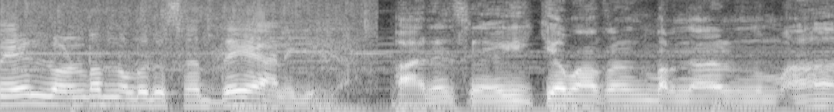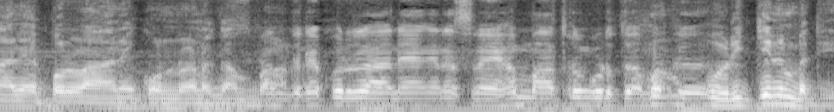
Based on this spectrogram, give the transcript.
മേളിലുണ്ടെന്നുള്ളൊരു ശ്രദ്ധയെ ആനയ്ക്കില്ല ആനയെ സ്നേഹിക്കുക മാത്രം പറഞ്ഞാലൊന്നും ആ ആനയെ പോലുള്ള ആനയെ കൊണ്ടു നടക്കാൻ പാടില്ല. അതിനെപ്പോലൊരു ആന അങ്ങനെ സ്നേഹം മാത്രം കൊടുത്ത് നമുക്ക് ഒരിക്കലും പറ്റി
